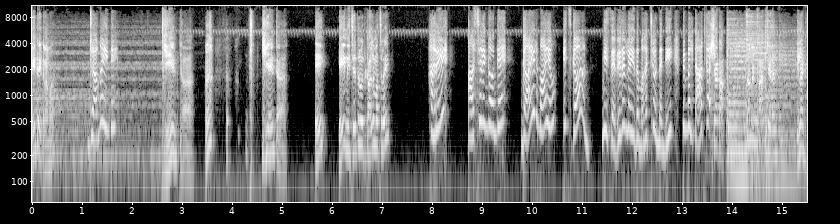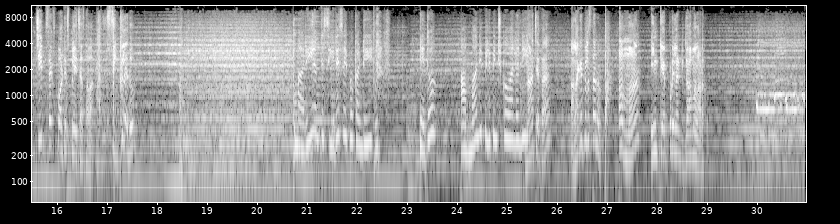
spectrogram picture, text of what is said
ఏంటి డ్రామా? డ్రామా ఏంటి? ఏంటా? ఆ? ఏంటా? ఏ ఏ నీ చేతుల మీద కాళ్ళు మచ్చలే అరే ఆశ్చర్యంగా ఉందే. గాయాలు మాయం. ఇట్స్ గాన్ మీ శరీరంలో ఏదో మహత్యం ఉందండి. మిమ్మల్ని తాక షటా నన్ను ట్రాప్ చేయడానికి ఇలాంటి చీప్ సెక్స్ పాలిటిక్స్ ప్లే చేస్తావా? సిగ్గులేదు. మరీ అంత సీరియస్ అయిపోకండి. ఏదో అమ్మాని పిలిపించుకోవాలని నా చేత? అలాగే పిలుస్తాను. అమ్మా ఇంకెప్పుడు ఇలాంటి డ్రామాలు ఆడకు.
